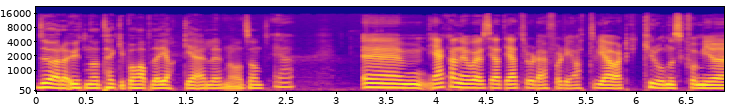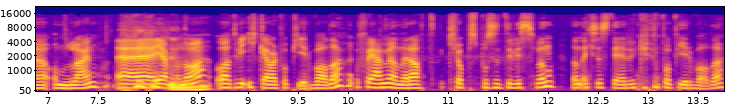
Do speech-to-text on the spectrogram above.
døra uten å tenke på å ha på deg jakke eller noe sånt. Um, jeg kan jo bare si at jeg tror det er fordi at vi har vært kronisk for mye online eh, hjemme nå, og at vi ikke har vært på pirbadet. For jeg mener at kroppspositivismen den eksisterer ikke på pirbadet.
